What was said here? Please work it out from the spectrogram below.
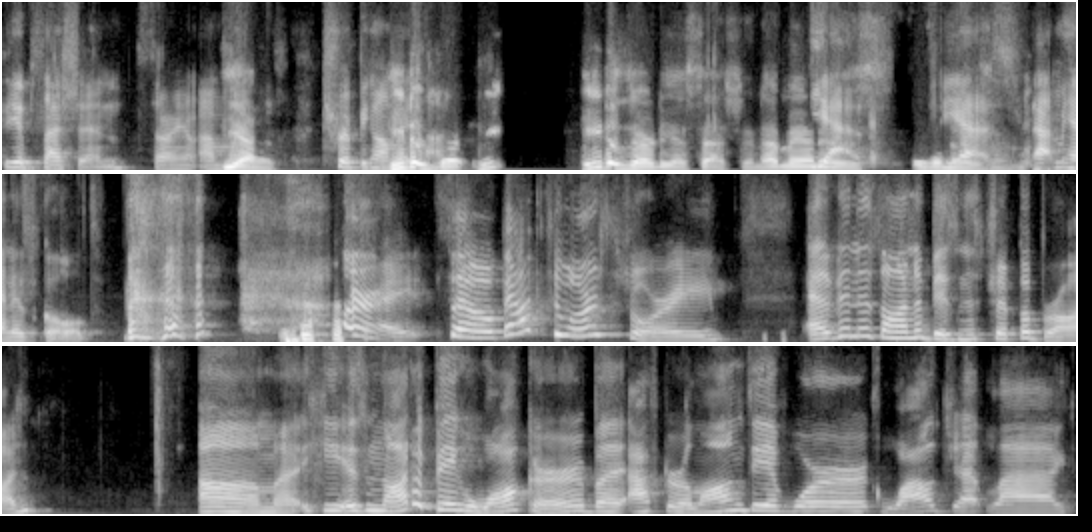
the obsession. Sorry, I'm yes. like, tripping on he my deserve, he, he deserved the obsession. That man yes. is, is amazing. Yes, that man is gold. All right. So back to our story. Evan is on a business trip abroad. Um, he is not a big walker, but after a long day of work, while jet lagged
